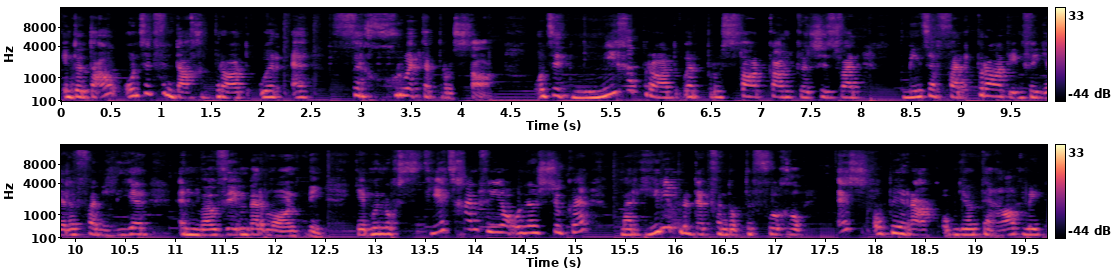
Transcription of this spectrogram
En totaal, ons het vandag gepraat oor 'n vergrote prostaat. Ons het nie gepraat oor prostaatkanker soos wat mense van praat en vir julle van leer in November maand nie. Jy moet nog steeds gaan vir jou ondersoeke, maar hierdie produk van Dr Vogel is op die rak om jou te help met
